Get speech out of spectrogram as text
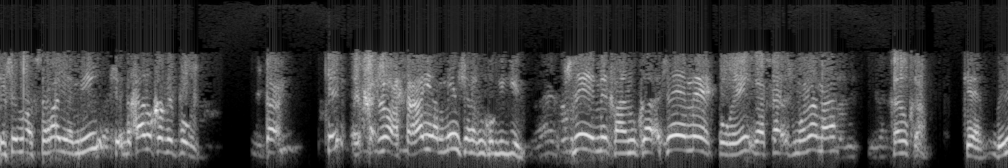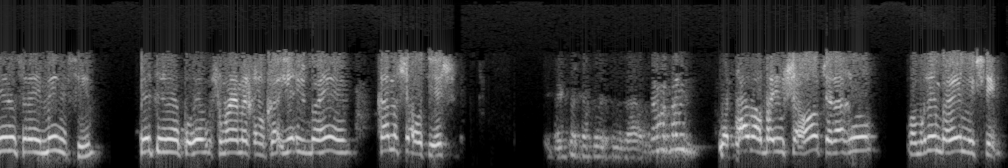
יש לנו עשרה ימים בחנוכה ופורים. כן, לא, עשרה ימים שאנחנו חוגגים. שני ימי חנוכה, שני ימי פורים, ושמונה מה? חנוכה. כן, בינינו עשרה ימי ניסים, בעצם ימי הפורים, שמונה ימי חנוכה, יש בהם, כמה שעות יש? 240 שעות שאנחנו אומרים בהם ניסים.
